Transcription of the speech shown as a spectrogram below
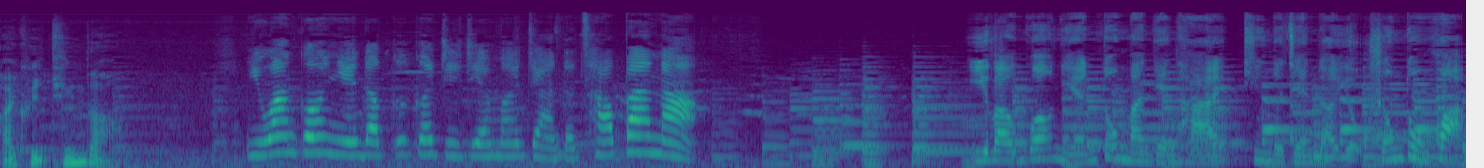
还可以听的，一万光年的哥哥姐姐们讲的超棒呢！一万光年动漫电台听得见的有声动画。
